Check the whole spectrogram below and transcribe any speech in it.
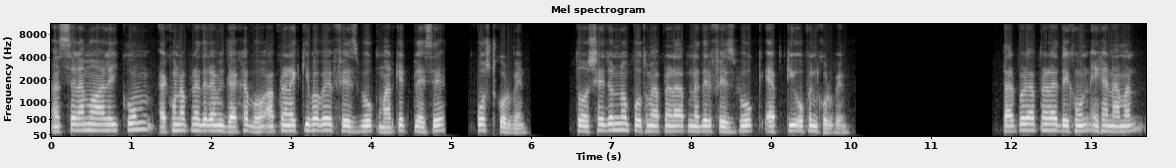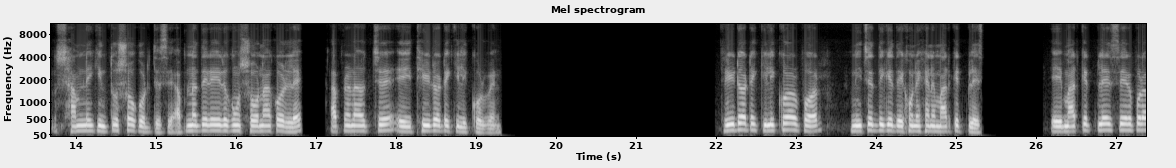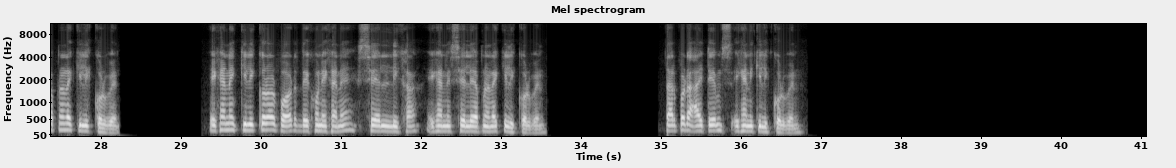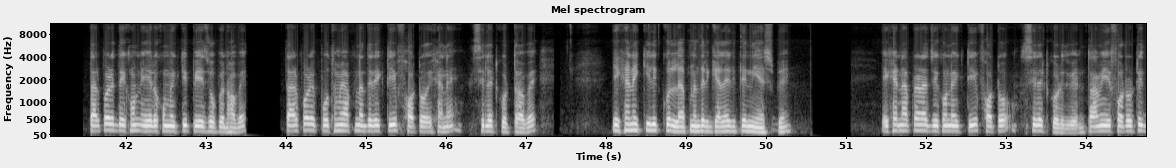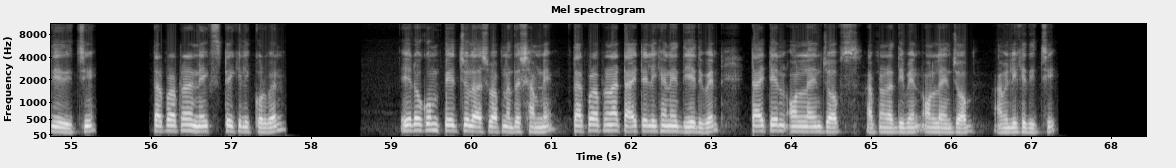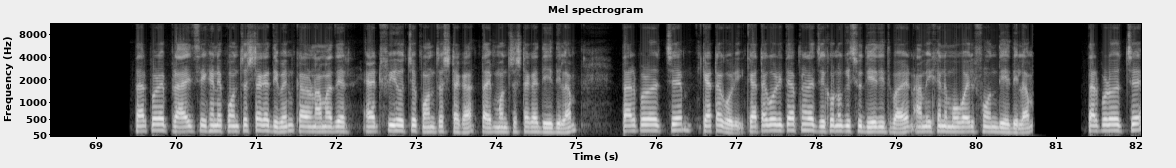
আসসালামু আলাইকুম। এখন আপনাদের আমি দেখাবো আপনারা কীভাবে ফেসবুক মার্কেট প্লেসে পোস্ট করবেন। তো সেজন্য প্রথমে আপনারা আপনাদের ফেসবুক অ্যাপটি ওপেন করবেন। তারপরে আপনারা দেখুন, এখানে আমার সামনে কিন্তু শো করতেছে। আপনাদের এরকম শো না করলে আপনারা হচ্ছে এই থ্রি ডটে ক্লিক করবেন। থ্রি ডটে ক্লিক করার পর নিচের দিকে দেখুন, এখানে মার্কেট প্লেস এই মার্কেট প্লেসের উপর আপনারা ক্লিক করবেন। এখানে ক্লিক করার পর দেখুন এখানে সেল লিখা। এখানে সেলে আপনারা ক্লিক করবেন। তারপরে আইটেমস এখানে ক্লিক করবেন। তারপরে দেখুন এরকম একটি পেজ ওপেন হবে। তারপরে প্রথমে আপনাদের একটি ফটো এখানে সিলেক্ট করতে হবে। এখানে ক্লিক করলে আপনাদের গ্যালারিতে নিয়ে আসবে। এখানে আপনারা যে কোনো একটি ফটো সিলেক্ট করে দিবেন। তো আমি এই ফটোটি দিয়ে দিচ্ছি। তারপর আপনারা নেক্সটে ক্লিক করবেন। এরকম পেজ চলে আসবে আপনাদের সামনে। তারপর আপনারা টাইটেল এখানে দিয়ে দিবেন। টাইটেল অনলাইন জবস আপনারা দিবেন অনলাইন জব আমি লিখে দিচ্ছি। তারপরে প্রাইস এখানে পঞ্চাশ টাকা দিবেন, কারণ আমাদের অ্যাড ফি হচ্ছে পঞ্চাশ টাকা, তাই পঞ্চাশ টাকা দিয়ে দিলাম। তারপরে হচ্ছে ক্যাটাগরি ক্যাটাগরিতে আপনারা যে কোনো কিছু দিয়ে দিতে পারেন। আমি এখানে মোবাইল ফোন দিয়ে দিলাম। তারপরে হচ্ছে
